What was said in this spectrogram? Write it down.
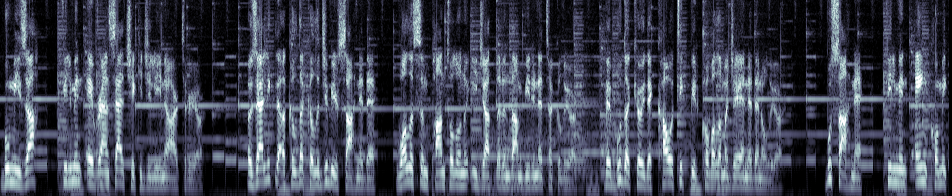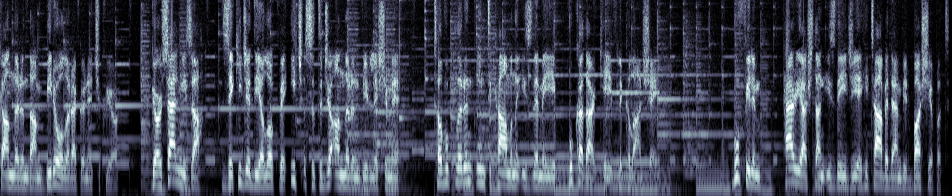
Bu mizah, filmin evrensel çekiciliğini artırıyor. Özellikle akılda kalıcı bir sahnede, Wallace'ın pantolonu icatlarından birine takılıyor ve bu da köyde kaotik bir kovalamacaya neden oluyor. Bu sahne, filmin en komik anlarından biri olarak öne çıkıyor. Görsel mizah, zekice diyalog ve iç ısıtıcı anların birleşimi, tavukların intikamını izlemeyi bu kadar keyifli kılan şey. Bu film, her yaştan izleyiciye hitap eden bir başyapıt.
